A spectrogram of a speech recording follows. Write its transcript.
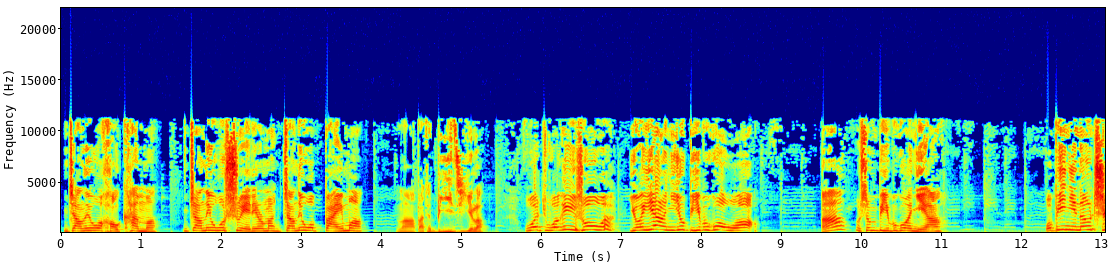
你长得有我好看吗？你长得有我水灵吗？你长得有我白吗？啊，把他逼急了。我我跟你说，我有一样你就比不过我，啊？我什么比不过你啊？我比你能吃。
